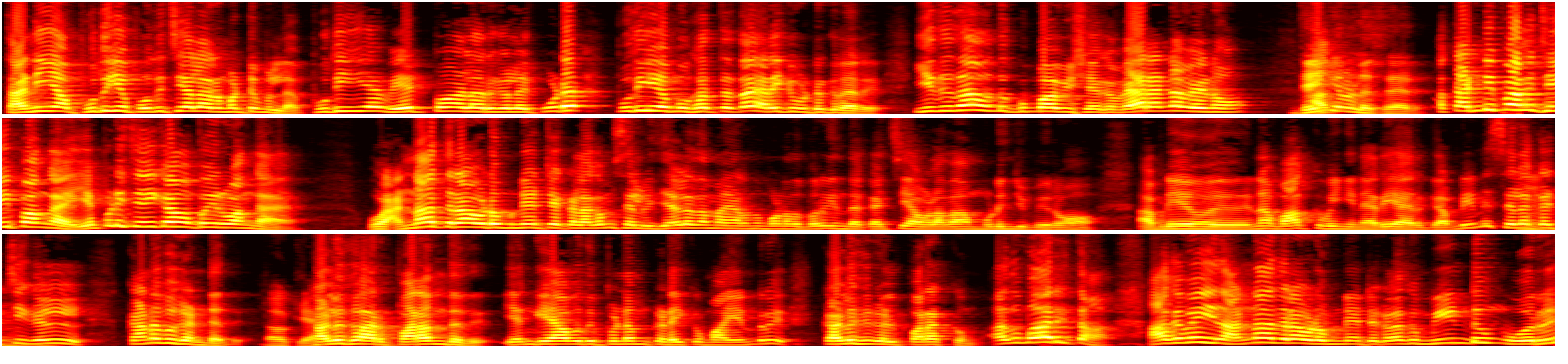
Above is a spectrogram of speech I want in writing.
தனியா புதிய பொதுச் செயலாளர் மட்டும் இல்ல புதிய வேட்பாளர்களை கூட புதிய முகத்தை தான் இறக்கி விட்டுருக்கிறாரு. இதுதான் வந்து கும்பாபிஷேகம். வேற என்ன வேணும்? ஜெயிக்கணும்ல சார். கண்டிப்பாக ஜெயிப்பாங்க. எப்படி ஜெயிக்காம போயிருவாங்க? ஒரு அண்ணா திராவிட முன்னேற்ற கழகம் செல்வி ஜெயலலிதா இறந்து போனது பிறகு இந்த கட்சி அவ்வளவுதான் முடிஞ்சு போயிரும். அப்படியே என்ன வாக்கு வங்கி நிறைய இருக்கு அப்படின்னு சில. கட்சிகள் கனவு கண்டது. கழுகார் பறந்தது. எங்கேயாவது பிணம் கிடைக்குமா என்று கழுகுகள் பறக்கும். அது மாதிரி தான் ஆகவே இது அண்ணா திராவிட முன்னேற்ற கழகம் மீண்டும் ஒரு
